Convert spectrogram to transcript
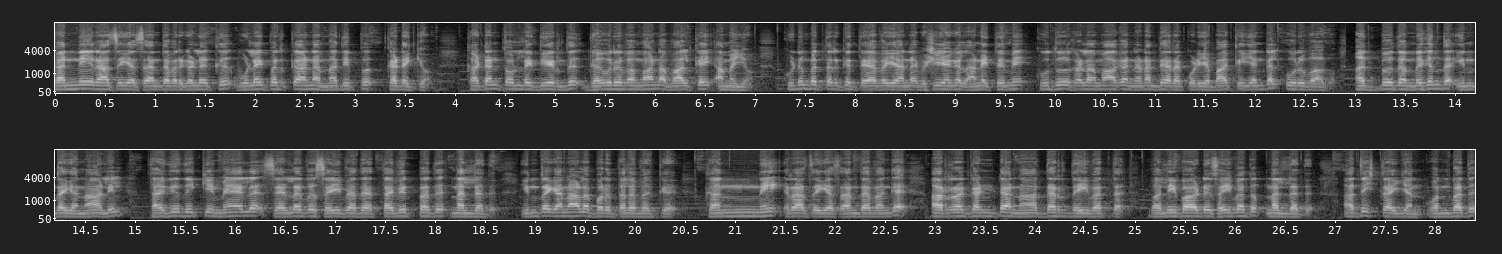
கன்னி ராசியை சேர்ந்தவர்களுக்கு உழைப்பிற்கான மதிப்பு கிடைக்கும். கடன் தொல்லை தீர்ந்து கௌரவமான வாழ்க்கை அமையும். குடும்பத்திற்கு தேவையான விஷயங்கள் அனைத்துமே குதூகலமாக நடந்தேறக்கூடிய பாக்கியங்கள் உருவாகும். அற்புதம் மிகுந்த இன்றைய நாளில் தகுதிக்கு மேலே செலவு செய்வதை தவிர்ப்பது நல்லது. இன்றைய நாளை பொறுத்தளவுக்கு கன்னி ராசியை சார்ந்தவங்க அரகண்டநாதர் தெய்வத்தை வழிபாடு செய்வதும் நல்லது. அதிர்ஷ்ட ஒன்பது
